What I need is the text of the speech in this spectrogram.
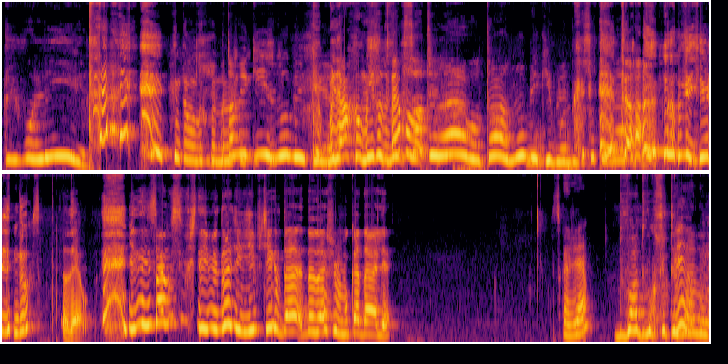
той валіт. Там А там якісь нубіки. Бляха, мені тут випало. Високий левел, та, нубіки, блін, високий левел. Та, ну блін, дуже лев. І не сам смішний відосик дівчик на, на нашому каналі. Скажи. Два двохсоти Блін. левела.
